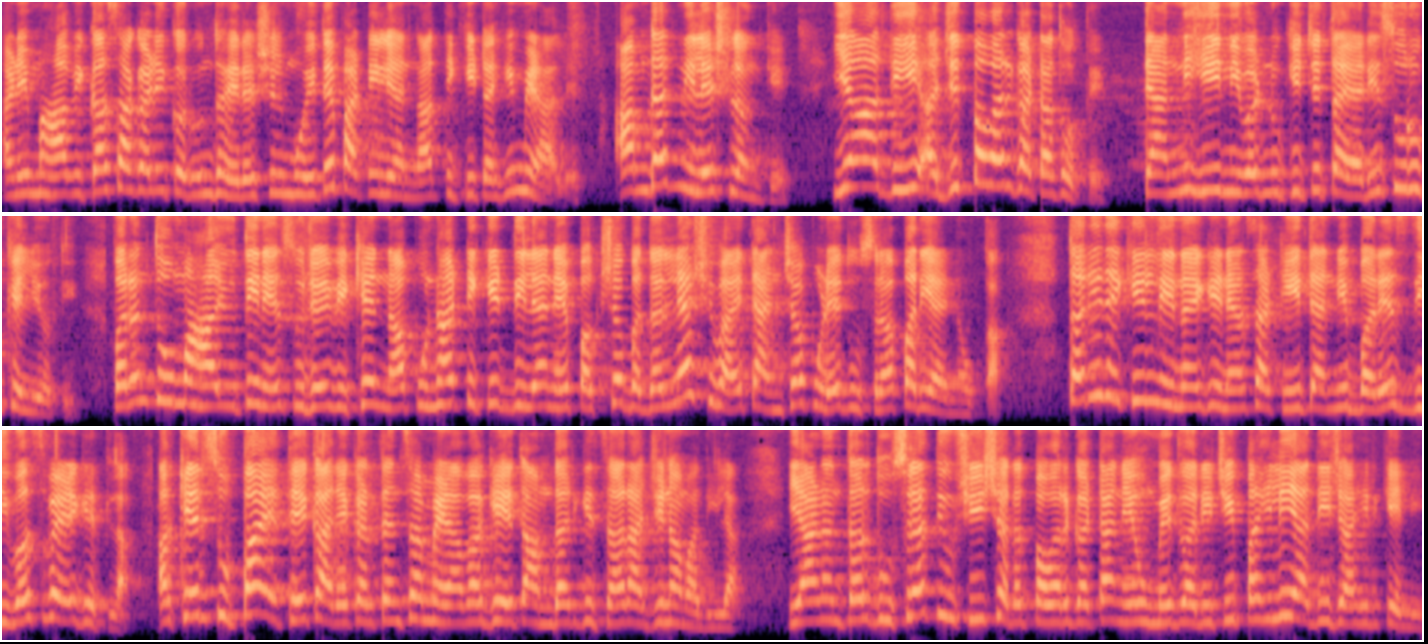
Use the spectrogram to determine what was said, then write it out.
आणि महाविकास आघाडी करून धैर्यशील मोहिते पाटील यांना तिकीटही मिळाले. आमदार निलेश लंके. याआधी अजित पवार गटात होते. त्यांनी ही निवडणुकीची तयारी सुरू केली होती. परंतु महायुतीने सुजय विखेंना पुन्हा तिकीट दिल्याने पक्ष बदलण्याशिवाय त्यांच्या पुढे दुसरा पर्याय नव्हता. तरी देखील निर्णय घेण्यासाठी त्यांनी बरेच दिवस वेळ घेतला. अखेर सुपा येथे कार्यकर्त्यांचा मेळावा घेत आमदारकीचा राजीनामा दिला. यानंतर दुसऱ्या दिवशी शरद पवार गटाने उमेदवारीची पहिली यादी जाहीर केली.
